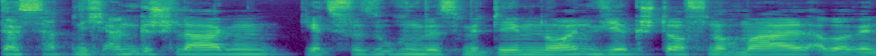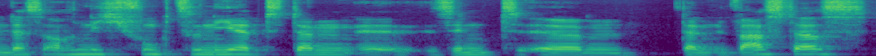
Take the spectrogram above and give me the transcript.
das hat nicht angeschlagen. Jetzt versuchen wir es mit dem neuen Wirkstoff nochmal, aber wenn das auch nicht funktioniert, dann äh, sind, ähm, dann war's das.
